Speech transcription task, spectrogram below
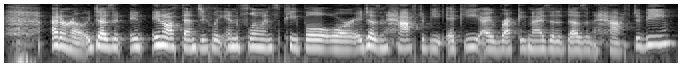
I don't know, it doesn't inauthentically influence people or it doesn't have to be icky. I recognize that it doesn't have to be,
